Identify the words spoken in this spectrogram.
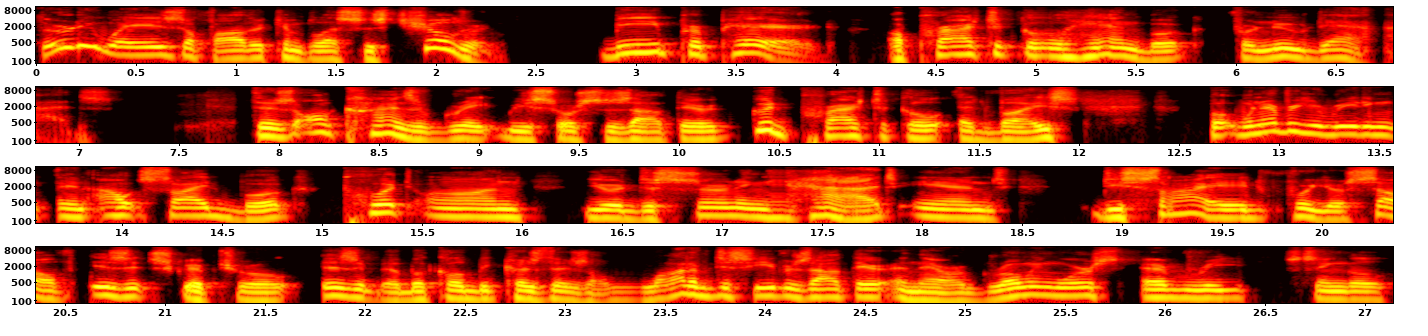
30 ways a father can bless his children. Be prepared. A practical handbook for new dads. There's all kinds of great resources out there, good practical advice. But whenever you're reading an outside book, put on your discerning hat and decide for yourself is it scriptural is it biblical because there's a lot of deceivers out there and they are growing worse every single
